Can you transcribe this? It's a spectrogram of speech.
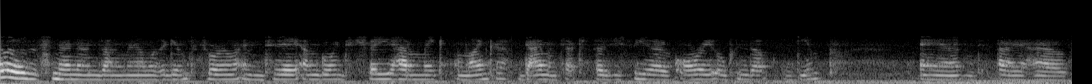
Hello, this is 99 Diamond Man with a GIMP tutorial, and today I'm going to show you how to make a Minecraft diamond text. As you see, I've already opened up GIMP, and I have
